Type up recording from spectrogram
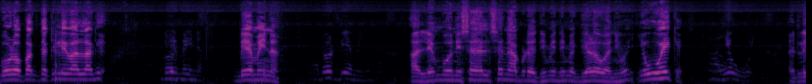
બોળો પાકતા કેટલી વાર લાગે? બે મહિના. આ લીંબુની સેલ છે ને આપણે ધીમે ધીમે ગેળવવાની હોય. એવું હોય કે? એવું હોય. એટલે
